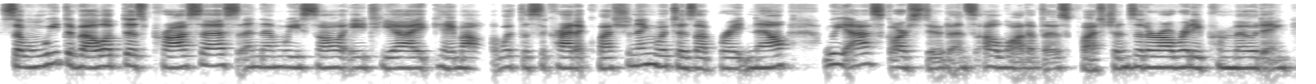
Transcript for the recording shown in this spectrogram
So when we developed this process and then we saw ATI came out with the Socratic questioning, which is up right now, we ask our students a lot of those questions that are already promoting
